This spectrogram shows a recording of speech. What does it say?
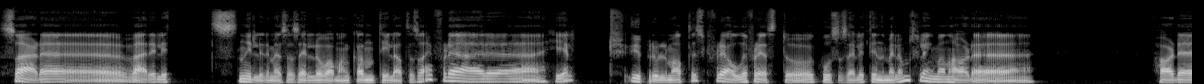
Så er det være litt snillere med seg selv og hva man kan tillate seg, for det er eh, helt uproblematisk for de aller fleste å kose seg litt innimellom, så lenge man har det har det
